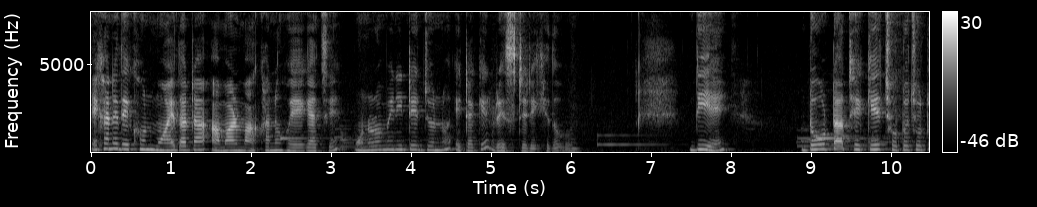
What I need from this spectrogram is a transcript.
এখানে দেখুন ময়দাটা আমার মাখানো হয়ে গেছে, পনেরো মিনিটের জন্য এটাকে রেস্টে রেখে দেবো। দিয়ে ডোটা থেকে ছোট ছোট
